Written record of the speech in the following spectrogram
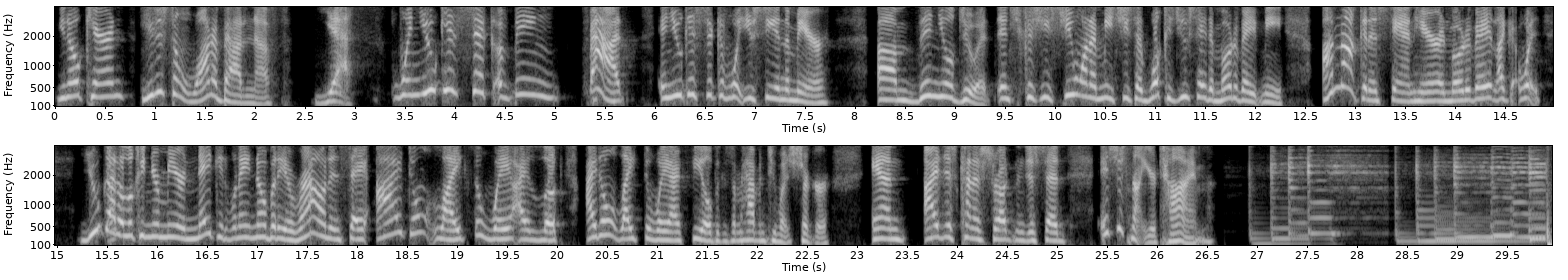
you know, Karen, you just don't want it bad enough. Yes. When you get sick of being fat and you get sick of what you see in the mirror, um, then you'll do it. And because she, she wanted me, she said, "What could you say to motivate me?" I'm not going to stand here and motivate. Like what? You got to look in your mirror naked when ain't nobody around and say, "I don't like the way I look. I don't like the way I feel because I'm having too much sugar." And I just kind of shrugged and just said, "It's just not your time."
